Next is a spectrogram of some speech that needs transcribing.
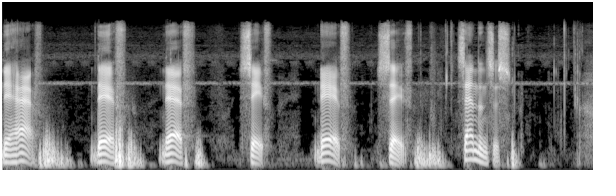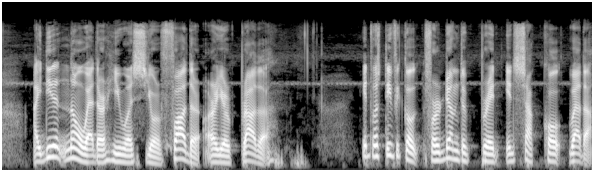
They have, they've, they've, safe, they've, safe. Sentences. I didn't know whether he was your father or your brother. It was difficult for them to breathe in such cold weather.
